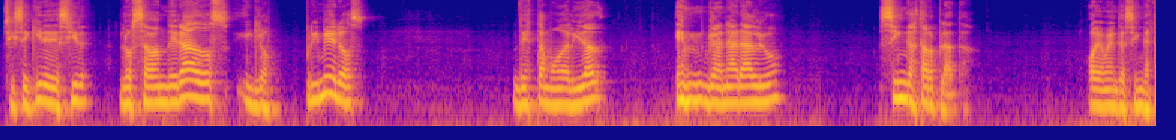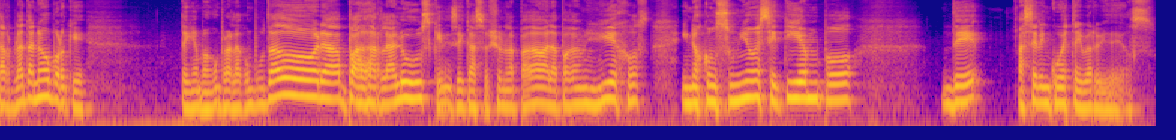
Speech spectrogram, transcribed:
si se quiere decir, los abanderados y los primeros de esta modalidad en ganar algo sin gastar plata. Obviamente sin gastar plata no, porque teníamos que comprar la computadora, pagar la luz, que en ese caso yo no la pagaba, la pagaban mis viejos, y nos consumió ese tiempo de hacer encuesta y ver videos.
